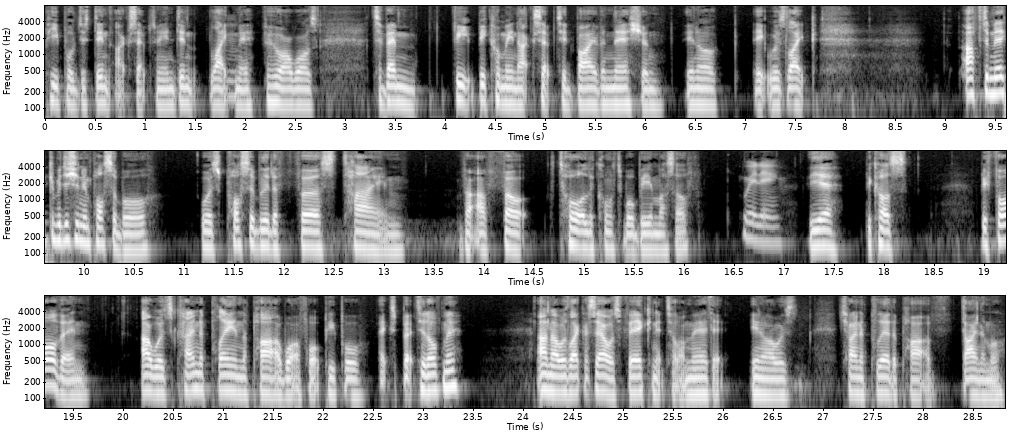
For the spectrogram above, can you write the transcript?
people just didn't accept me and didn't like mm. me for who I was, to then be, becoming accepted by the nation. You know, it was like after making Magician Impossible was possibly the first time that I felt totally comfortable being myself. Really? Yeah, because before then, I was kind of playing the part of what I thought people expected of me. And I was, like I say, I was faking it till I made it. You know, I was trying to play the part of Dynamo.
